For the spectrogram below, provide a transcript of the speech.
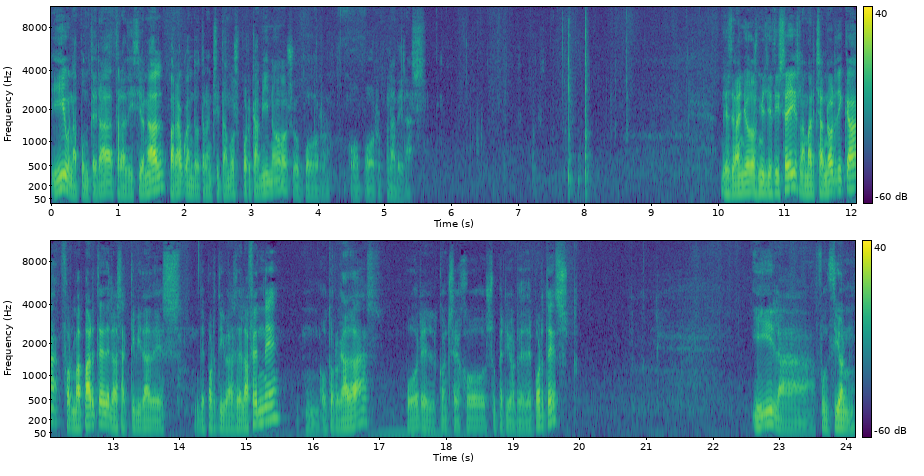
y una puntera tradicional para cuando transitamos por caminos o por, praderas. Desde el año 2016 la marcha nórdica forma parte de las actividades deportivas de la FENDE, mm, otorgadas por el Consejo Superior de Deportes y la función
